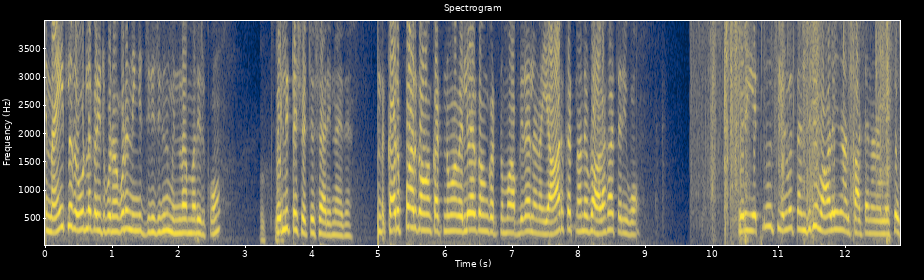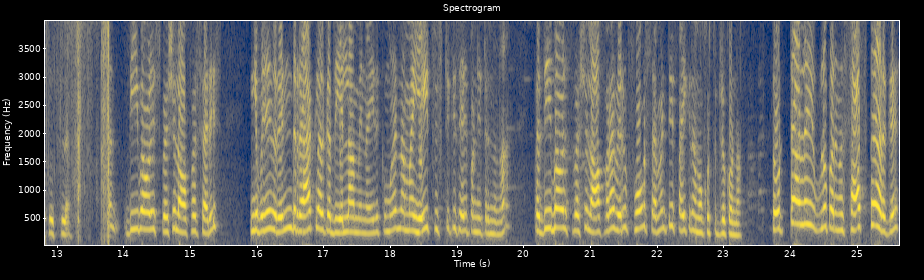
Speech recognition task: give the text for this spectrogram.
நைட்ல ரோட்ல கட்டிட்டு போனா கூட நீங்க ஜிகு ஜிகுன்னு மின்னற மாதிரி இருக்கும். வெள்ளி டச் வச்ச சாரினா இது. இந்த கருப்பா இருக்கவங்க கட்டணுமா வெள்ளையா இருக்கவங்க கட்டணுமா அப்படிலாம் இல்லைண்ணா. யார் கட்டினாலும் எவ்வளவு அழகா தெரியும் ஒரு எட்நூத்தி எழுபத்தஞ்சுக்கு வாழை நாள் காட்டேன் நான் சிக்ஸ்ல தீபாவளி ஸ்பெஷல் ஆஃபர் சாரீஸ் இங்கே பார்த்தீங்கன்னா ரெண்டு ரேக்கில் இருக்கிறது எல்லாமே நான் இதுக்கு முன்னாடி நம்ம எயிட் ஃபிஃப்டிக்கு சேல் பண்ணிட்டு இருந்தோம்னா இப்போ தீபாவளி ஸ்பெஷல் ஆஃபராக வெறும் ஃபோர் செவன்ட்டி ஃபைவ்க்கு நம்ம கொடுத்துட்ருக்கோம்ண்ணா தொட்டாலே இவ்வளோ பாருங்கள் சாஃப்டாக இருக்குது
